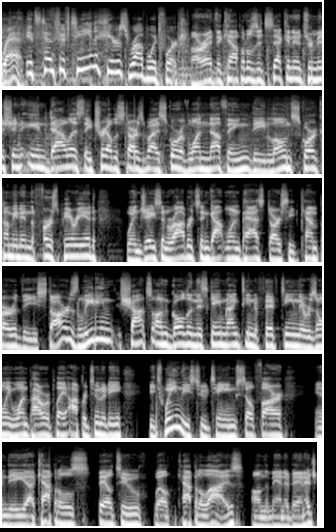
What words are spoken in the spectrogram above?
red. It's 10:15. Here's Rob Woodfork. All right, the Capitals at second intermission in Dallas. They trail the Stars by a score of 1 nothing. The lone score coming in the first period when Jason Robertson got one past Darcy Kuemper. The Stars leading shots on goal in this game 19 to 15. There was only one power play opportunity between these two teams so far and the uh, Capitals failed to, well, capitalize on the man advantage.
